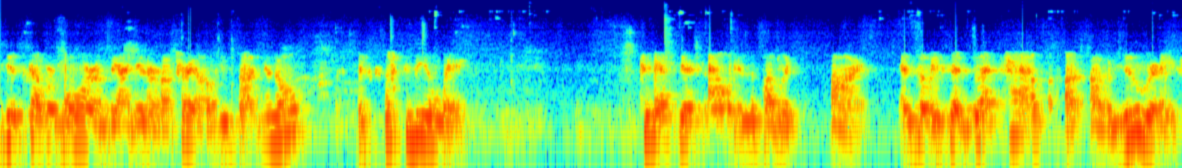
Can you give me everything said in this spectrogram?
discover more of the Iditarod Trail, he thought, you know, there's got to be a way to get this out in the public eye. And so he said, let's have a, a new race.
